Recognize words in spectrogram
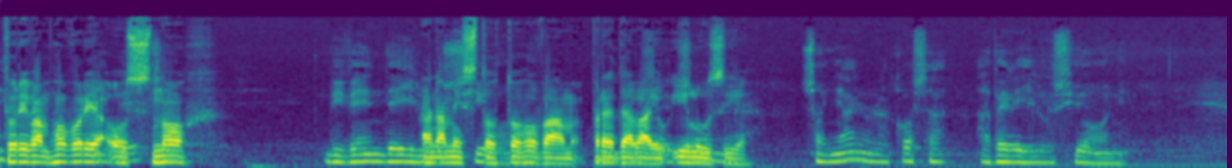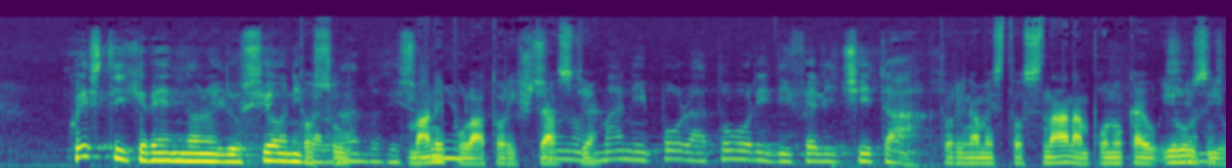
ktorí vám hovoria o snoch a namiesto toho vám predávajú ilúzie sognare è una cosa, avere illusioni. To sú manipulátori šťastia, ktorí namiesto sna nám ponúkajú ilúziu.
